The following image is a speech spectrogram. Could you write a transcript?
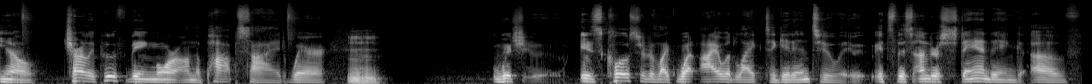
you know Charlie Puth being more on the pop side, where mm-hmm. which is closer to like what I would like to get into. It's this understanding of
